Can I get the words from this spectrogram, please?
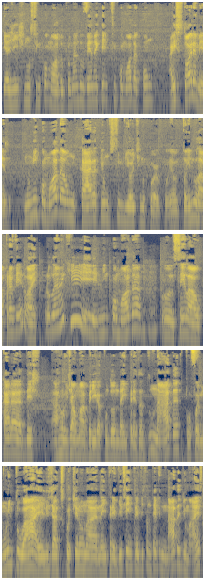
que a gente não se incomoda. O problema do Venom é que a gente se incomoda com a história mesmo. Não me incomoda um cara ter um simbiote no corpo. Eu tô indo lá pra ver herói. O problema é que me incomoda Uhum. Sei lá, o cara deixa arranjar uma briga com o dono da empresa do nada. Pô, foi muito, ah, eles já discutiram na, na entrevista e a entrevista não teve nada demais.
